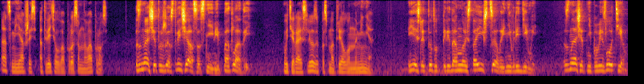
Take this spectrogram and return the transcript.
отсмеявшись, ответил вопросом на вопрос. Значит, уже встречался с ними, потлатый. Вытирая слезы, посмотрел он на меня. Если ты тут передо мной стоишь целый и невредимый, значит, не повезло тем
